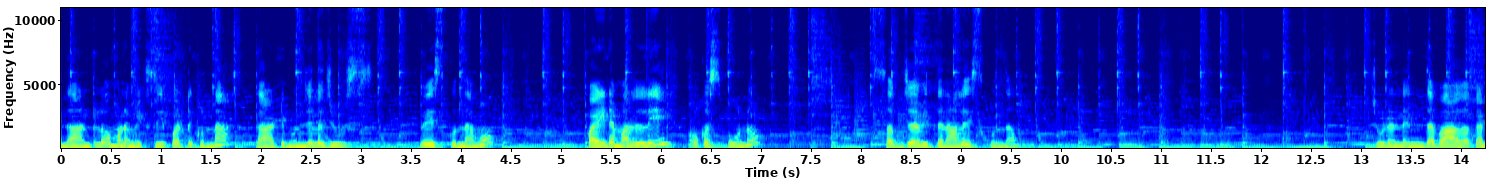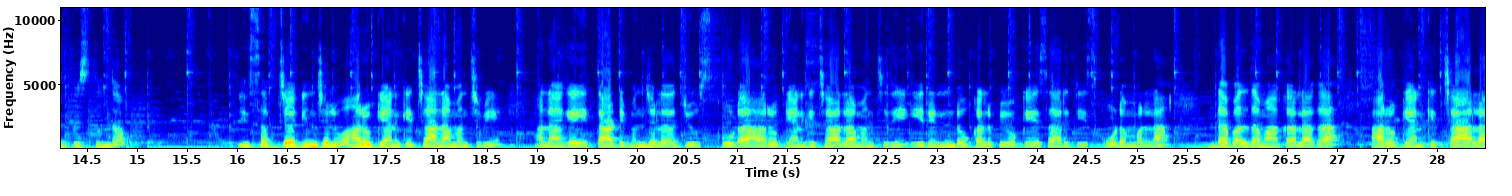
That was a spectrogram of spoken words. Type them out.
దాంట్లో మనం మిక్సీ పట్టుకున్న తాటి ముంజల జ్యూస్ వేసుకుందాము. పైన మళ్ళీ ఒక స్పూను సబ్జా విత్తనాలు వేసుకుందాం. చూడండి ఎంత బాగా కనిపిస్తుందో. ఈ సబ్జా గింజలు ఆరోగ్యానికి చాలా మంచివి. అలాగే ఈ తాటి ముంజల జ్యూస్ కూడా ఆరోగ్యానికి చాలా మంచిది. ఈ రెండు కలిపి ఒకేసారి తీసుకోవడం వల్ల డబల్ ధమాకా లాగా ఆరోగ్యానికి చాలా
